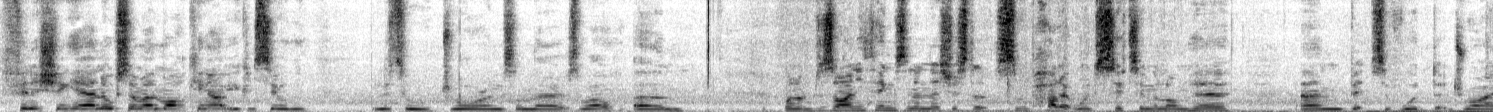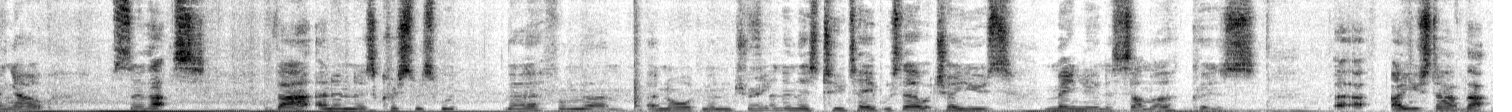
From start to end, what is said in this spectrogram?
finishing here and also my marking out. You can see all the little drawings on there as well. Um, when I'm designing things and then there's just some pallet wood sitting along here and bits of wood that are drying out. So that's that and then there's Christmas wood there from um, a Nordmann tree. And then there's two tables there which I use mainly in the summer because uh, I used to have that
